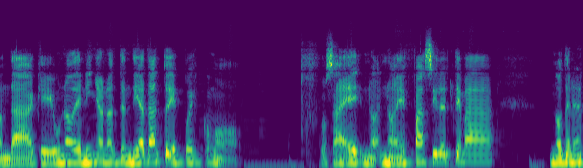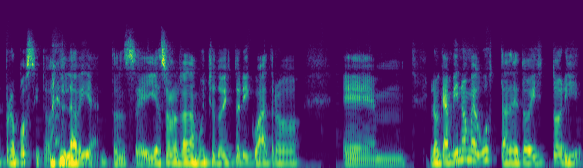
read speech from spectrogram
Onda que uno de niño no entendía tanto y después como... O sea, eh, no, no es fácil el tema no tener propósito en la vida. Entonces, y eso lo trata mucho Toy Story 4. Eh, lo que a mí no me gusta de Toy Story,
